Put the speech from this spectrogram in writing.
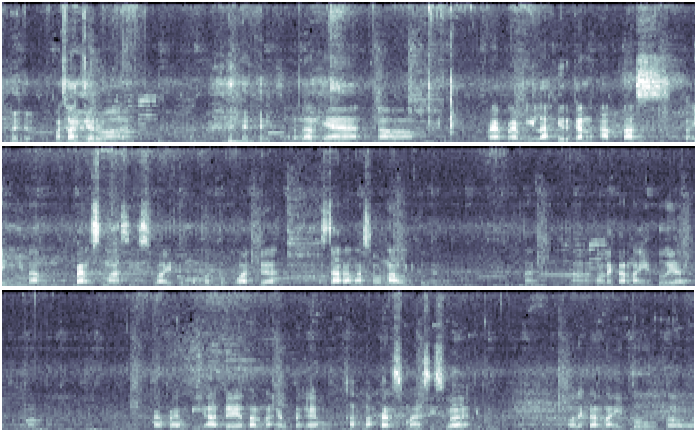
Mas Fajar mah sebenarnya eh, PPMI lahirkan atas keinginan pers mahasiswa itu membentuk wadah secara nasional gitu kan nah, nah, oleh karena itu ya PPMI ada ya karena LPM karena pers mahasiswa gitu. Oleh karena itu uh,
